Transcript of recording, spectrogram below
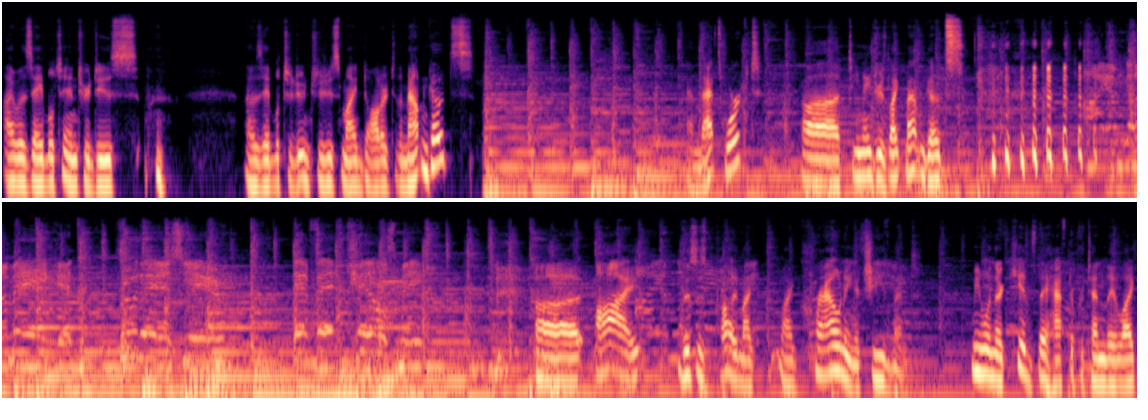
I was able to introduce I was able to introduce my daughter to the mountain goats. And that's worked. Uh, teenagers like mountain goats. I am gonna make it through this year if it kills me. Uh, I, this is probably my, my crowning achievement. I mean, when they're kids, they have to pretend they like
